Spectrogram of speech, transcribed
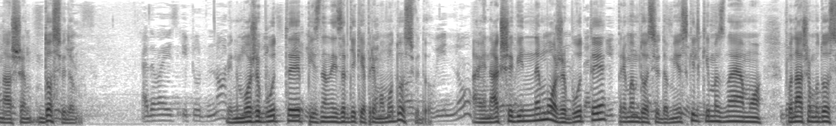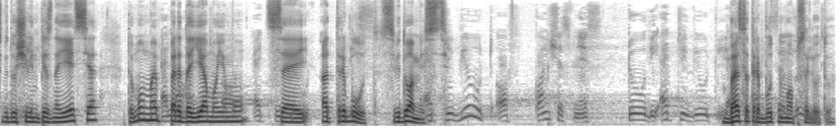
нашим досвідом. Він може бути пізнаний завдяки прямому досвіду, а інакше він не може бути прямим досвідом. І оскільки ми знаємо по нашому досвіду, що він пізнається, тому ми передаємо йому цей атрибут, свідомість безатрибутному абсолюту.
